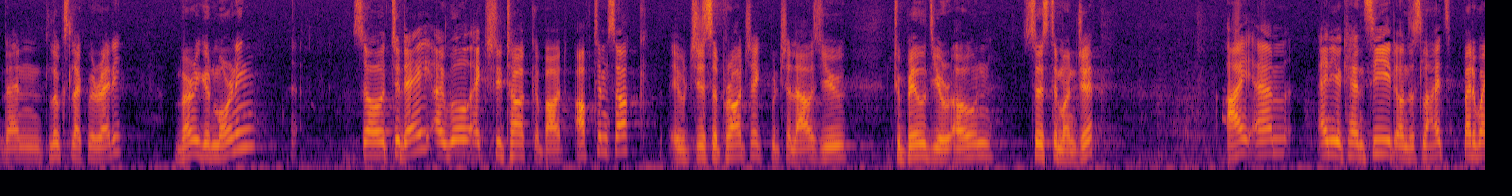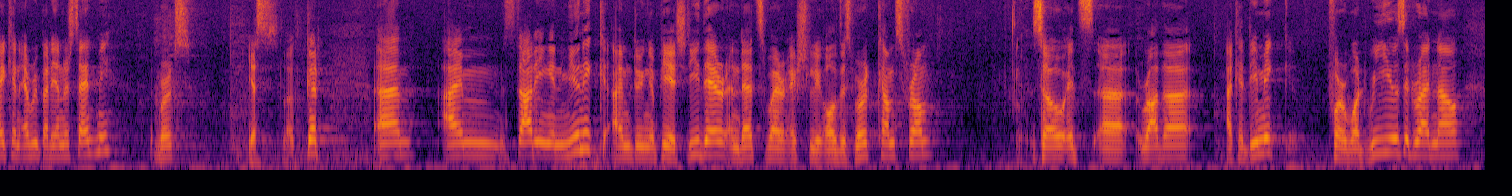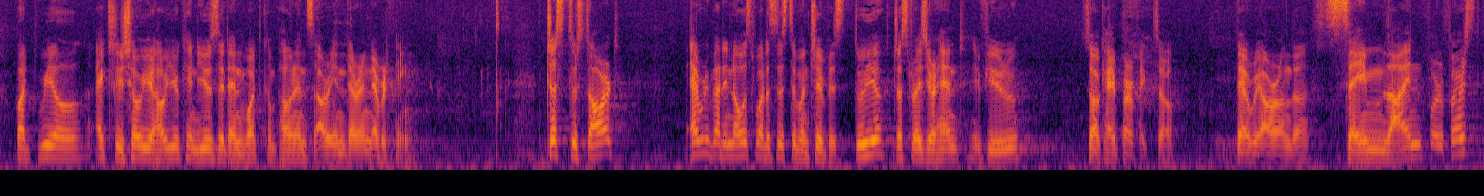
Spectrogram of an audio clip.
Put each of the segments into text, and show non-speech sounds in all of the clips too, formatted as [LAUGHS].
then it looks like we're ready. Very good morning. So today I will actually talk about OptimSoC, which is a project which allows you to build your own system on chip. I am, and you can see it on the slides. By the way, can everybody understand me? It works? Yes, look, good. Um, I'm studying in Munich. I'm doing a PhD there, and that's where actually all this work comes from. So it's uh, rather academic for what we use it right now, but we'll actually show you how you can use it and what components are in there and everything. Just to start, everybody knows what a system on chip is, do you? Just raise your hand if you do. So, okay, perfect. So there we are on the same line for first.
